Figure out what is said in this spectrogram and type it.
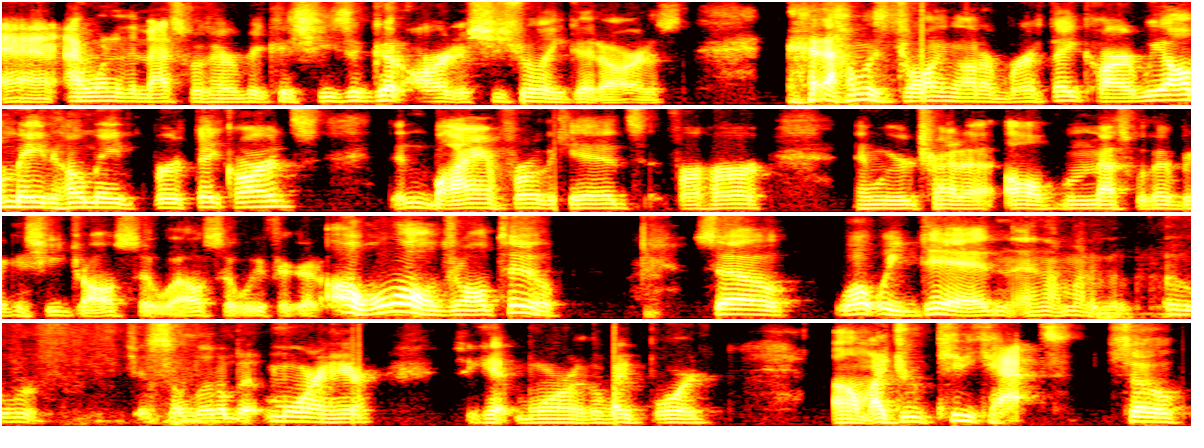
And I wanted to mess with her because she's a good artist. She's really good artist. And I was drawing on her birthday card. We all made homemade birthday cards, didn't buy them for the kids, for her. And we were trying to all mess with her because she draws so well. So we figured, oh, we'll all draw too. So what we did, and I'm going to move over just a little bit more here to get more of the whiteboard. Um, I drew kitty cats. So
